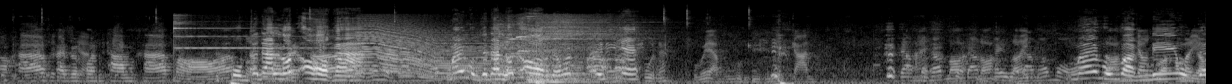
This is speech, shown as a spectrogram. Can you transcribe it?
ครับ ใครเป็นคนทำครับหมอผมจะดันรถออกอะ ไม่ผมจะดันรถออกแต่มันไอ้นี่ไง พูดนะ ผมไม่อยากพูดผมเหตุการณ์ ดำนะครับร้อยดำใครหัวดำครับหมอไม่ผมหวังดี ผมจะ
